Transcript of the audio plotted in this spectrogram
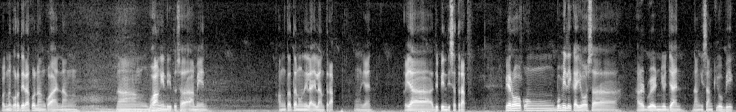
Pag nag-order ako ng kuan ng ng buhangin dito sa amin, ang tatanong nila ilang truck. Oh, yan. Kaya depende sa truck. Pero kung bumili kayo sa hardware nyo dyan ng isang cubic,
